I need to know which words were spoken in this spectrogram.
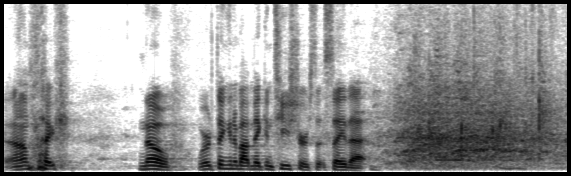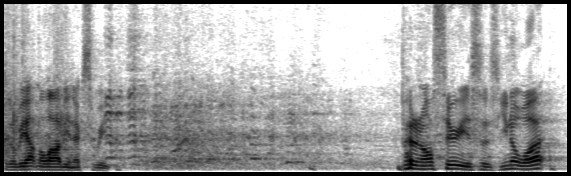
And I'm like, No, we're thinking about making t shirts that say that. It'll be out in the lobby next week. But in all seriousness, you know what?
